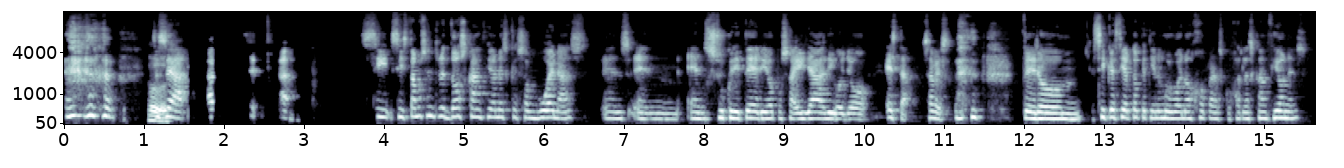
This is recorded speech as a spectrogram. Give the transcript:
O sea, a- a- si, si estamos entre dos canciones que son buenas en, en- en su criterio, pues ahí ya digo yo, esta, ¿sabes? Pero mm, sí que es cierto que tiene muy buen ojo para escoger las canciones.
